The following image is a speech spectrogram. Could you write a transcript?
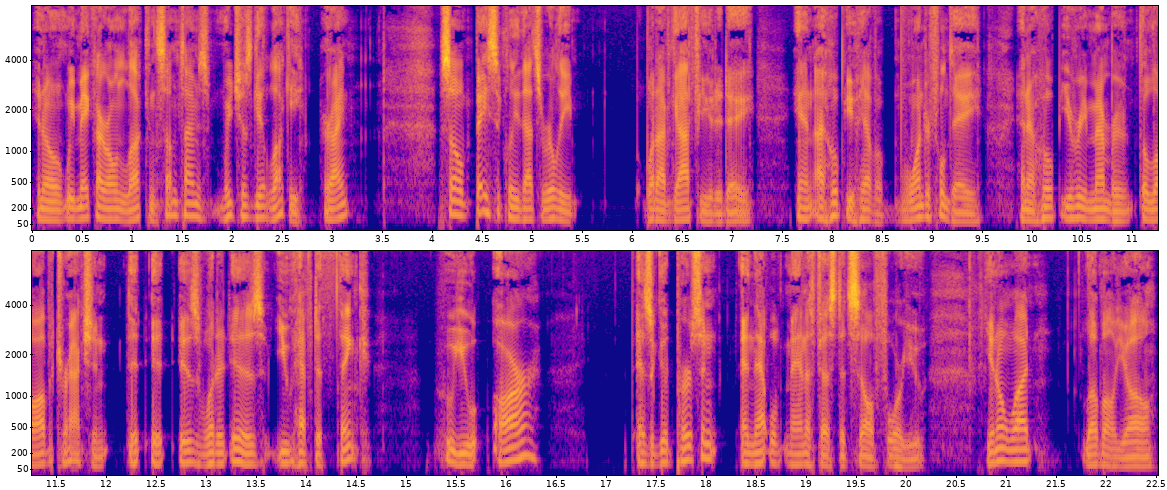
You know, we make our own luck and sometimes we just get lucky, right? So basically, that's really what I've got for you today. And I hope you have a wonderful day. And I hope you remember the law of attraction. It, it is what it is. You have to think who you are as a good person, and that will manifest itself for you. You know what? Love all y'all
